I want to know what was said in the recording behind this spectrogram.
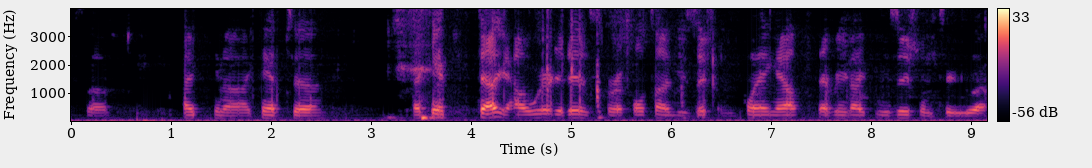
So I you know, I can't uh, I can't tell you how weird it is for a full time musician playing out every night musician to uh,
